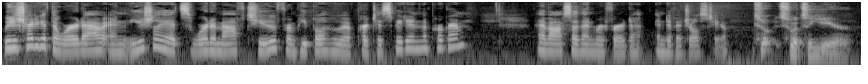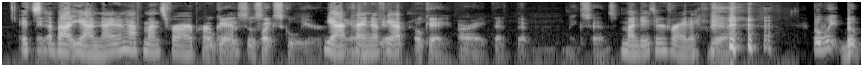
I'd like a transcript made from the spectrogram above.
we just try to get the word out, and usually it's word of mouth too from people who have participated in the program. I've also then referred to individuals too. So, so it's a year. It's and, about yeah nine and a half months for our program. Okay, so it's like school year. Yeah, kind of. Yeah. Yep. Okay, all right. That that makes sense. Monday through Friday. yeah, but we but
